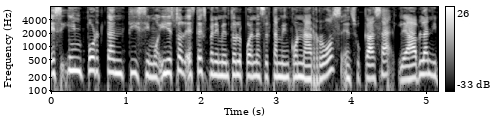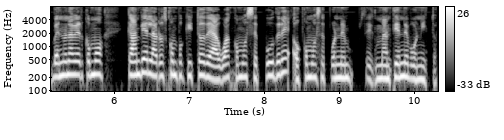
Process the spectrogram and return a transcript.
Es importantísimo. Y esto, este experimento lo pueden hacer también con arroz en su casa. Le hablan y ven a ver cómo cambia el arroz con un poquito de agua, cómo se pudre o cómo se pone, se mantiene bonito.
